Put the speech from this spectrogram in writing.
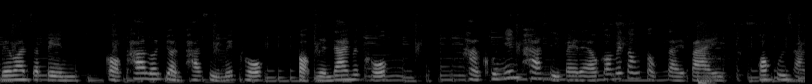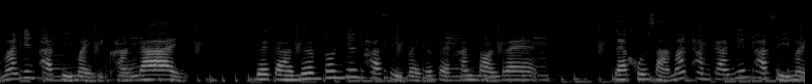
ไม่ว่าจะเป็นกรอกค่าลดหย่อนภาษีไม่ครบกรอกเงินได้ไม่ครบ หากคุณยื่นภาษีไปแล้วก็ไม่ต้องตกใจไป เพราะคุณสามารถยื่นภาษีใหม่อีกครั้งได้ โดยการเริ่มต้นยื่นภาษีใหม่ตั้งแต่ขั้นตอนแรก และคุณสามารถทำการยื่นภาษีใหม่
